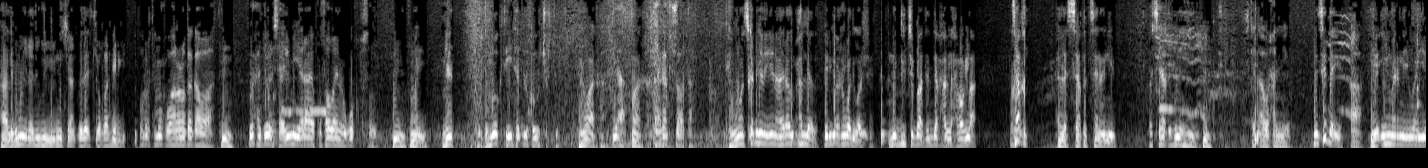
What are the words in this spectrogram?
haa lagama weynaado ugu yiri ninkan wadaadkii quraanka dhigi ururta muxuu waalano ka gabaad waxaad doonaysaa ilmi yaraa ee kufaba in lagu qabsado may miyaad horta moogtay intaad dhulka u jirto waarka yaa waarka dagaad u socotaa dee waan iska dhiganaya in ayraad maxaad leedahay berigi horna waad iwaashe anuu dib jir baad dib xagla xabagla saaqid hala saaqidsananiyo wasaaqid mahii iska daa waxaan niyo ma iska daya haa yaa ii marinaya waaye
